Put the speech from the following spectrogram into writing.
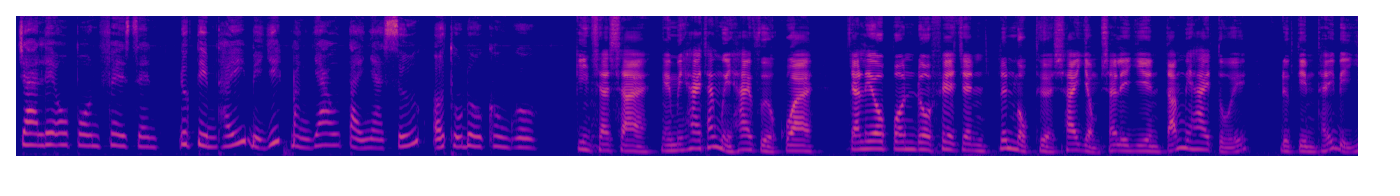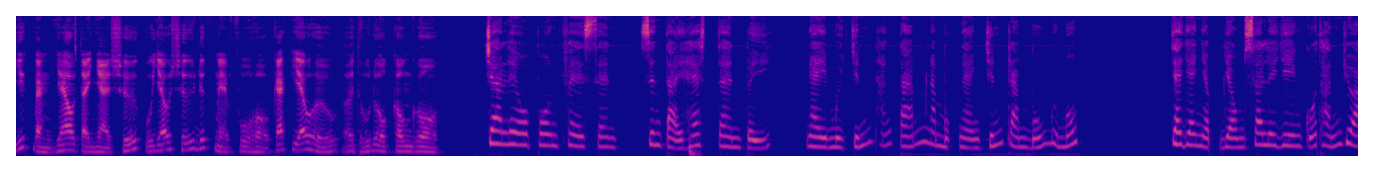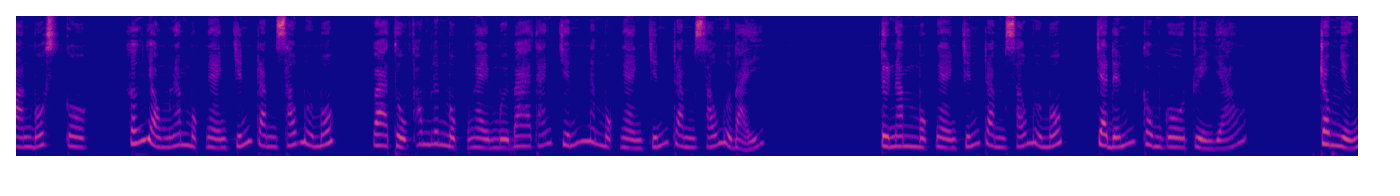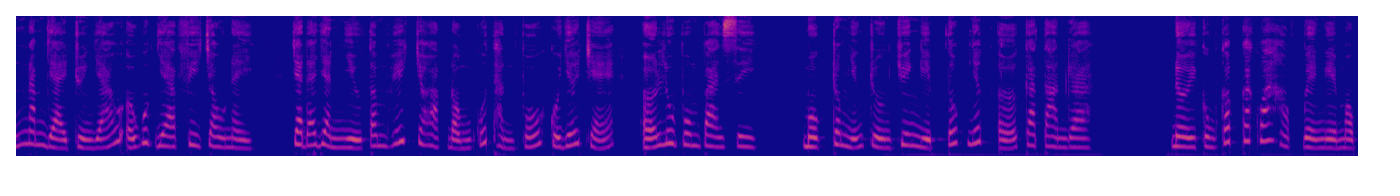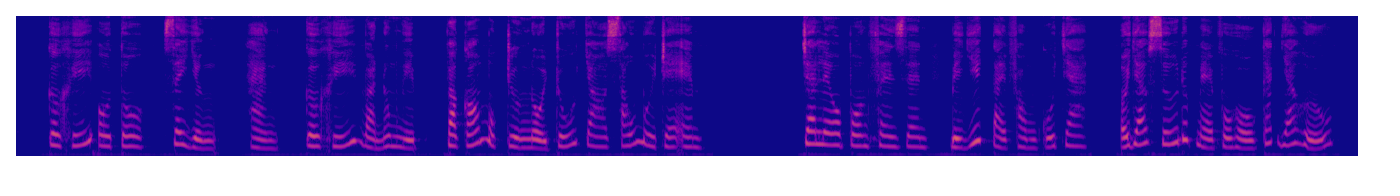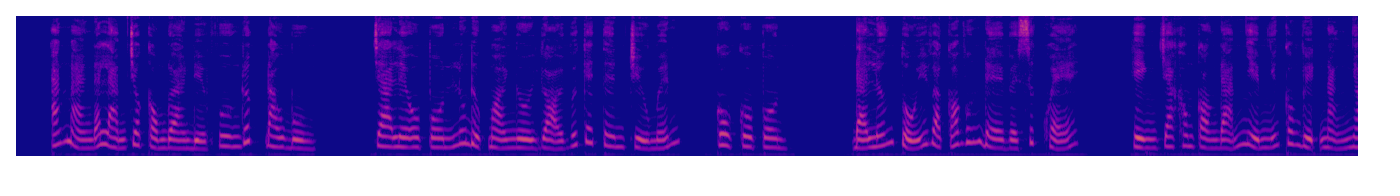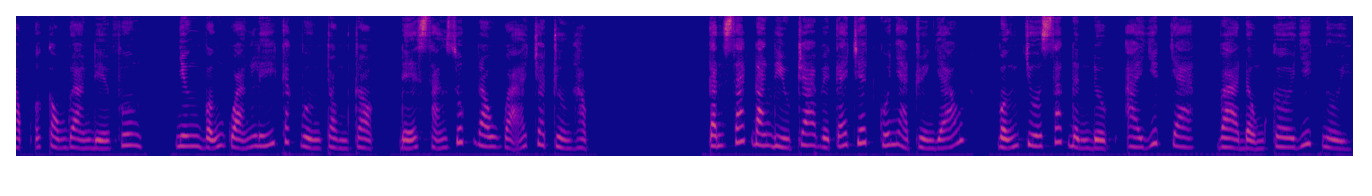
Cha Leopold Fezen được tìm thấy bị giết bằng dao tại nhà xứ ở thủ đô Congo. Kinshasa, ngày 12 tháng 12 vừa qua, cha Leopoldo Fezen, linh mục thừa sai dòng Salesian 82 tuổi, được tìm thấy bị giết bằng dao tại nhà xứ của giáo sứ Đức Mẹ phù hộ các giáo hữu ở thủ đô Congo. Cha Leopold Fesen sinh tại Hesten, Bỉ ngày 19 tháng 8 năm 1941. Cha gia nhập dòng Salesian của Thánh Gioan Bosco, khấn dòng năm 1961 và thuộc phong linh mục ngày 13 tháng 9 năm 1967. Từ năm 1961, cha đến Congo truyền giáo. Trong những năm dài truyền giáo ở quốc gia Phi Châu này, cha đã dành nhiều tâm huyết cho hoạt động của thành phố của giới trẻ ở Lubumbashi, một trong những trường chuyên nghiệp tốt nhất ở Katanga nơi cung cấp các khóa học về nghề mộc, cơ khí ô tô, xây dựng, hàng, cơ khí và nông nghiệp và có một trường nội trú cho 60 trẻ em. Cha Leopold Fenzen bị giết tại phòng của cha ở giáo xứ Đức Mẹ phù hộ các giáo hữu. Án mạng đã làm cho cộng đoàn địa phương rất đau buồn. Cha Leopold luôn được mọi người gọi với cái tên triều mến Cocopol. Đã lớn tuổi và có vấn đề về sức khỏe, Hiện cha không còn đảm nhiệm những công việc nặng nhọc ở cộng đoàn địa phương, nhưng vẫn quản lý các vườn trồng trọt để sản xuất rau quả cho trường học. Cảnh sát đang điều tra về cái chết của nhà truyền giáo, vẫn chưa xác định được ai giết cha và động cơ giết người.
